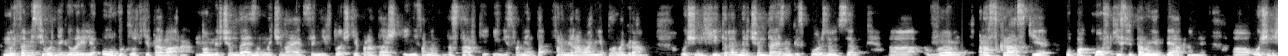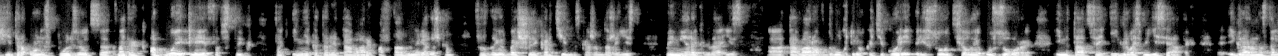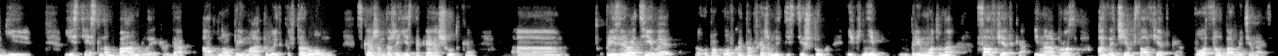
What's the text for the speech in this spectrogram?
Мы с вами сегодня говорили о выкладке товара, но мерчендайзинг начинается не в точке продаж и не с момента доставки, и не с момента формирования планограмм. Очень хитро мерчендайзинг используется а, в раскраске упаковки световыми пятнами. А, очень хитро он используется, знаете, как обои клеятся в стык, так и некоторые товары, поставленные рядышком, создают большие картины. Скажем, даже есть примеры, когда из товаров двух-трех категорий рисуют целые узоры, имитация игр 80-х, игра на ностальгии. Естественно, бандлы, когда одно приматывает ко второму. Скажем, даже есть такая шутка. А, презервативы, упаковка, там, скажем, из 10 штук, и к ним примотана салфетка. И на вопрос, а зачем салфетка? Под солба вытирать.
